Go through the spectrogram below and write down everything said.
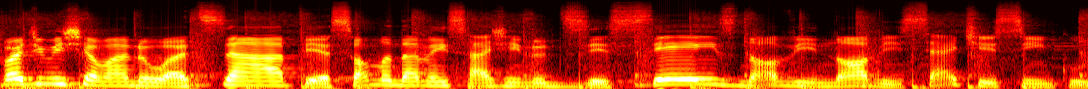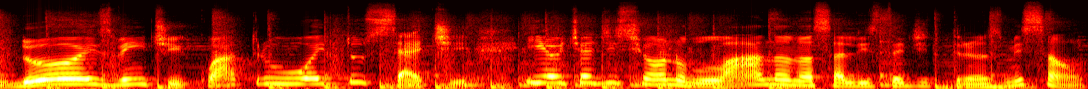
Pode me chamar no WhatsApp, é só mandar mensagem no 16 99752 2487 e eu te adiciono lá na nossa lista de transmissão.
